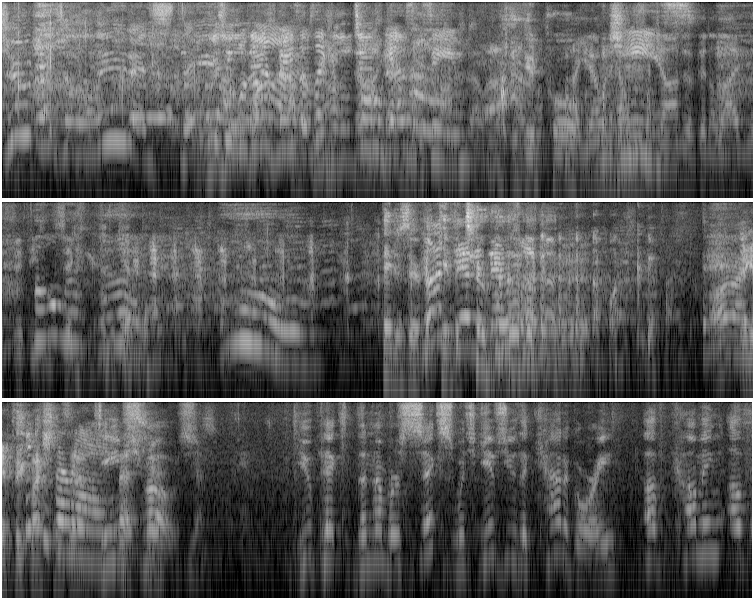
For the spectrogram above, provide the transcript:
shoot into the lead and stay You see look on his face. I was like, alive. total guess it seemed. That's a good pull. Uh, you know what it helps Jeez. John to have been alive in the 50s Oh and 60s to get that. Ooh. They deserve it. give it to them. All I right, get three questions though. Team That's true. Schmoes. You picked the number six, which gives you the category of coming of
